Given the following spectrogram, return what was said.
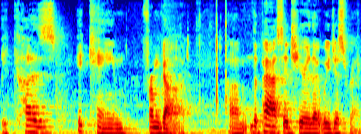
because it came from God. Um, the passage here that we just read.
